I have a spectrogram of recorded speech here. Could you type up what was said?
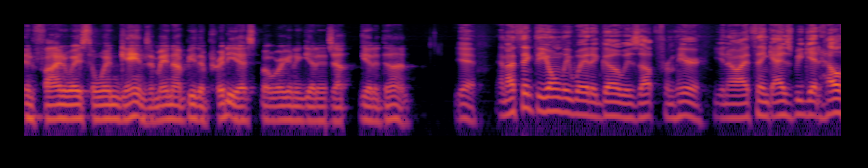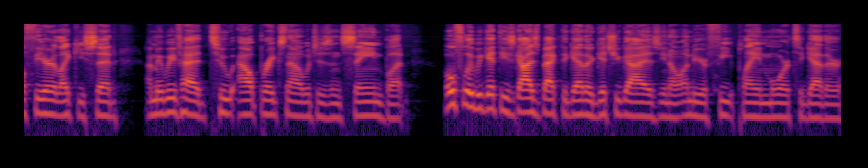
and find ways to win games. It may not be the prettiest, but we're going to get it get it done. Yeah, and I think the only way to go is up from here. You know, I think as we get healthier, like you said, I mean, we've had two outbreaks now, which is insane, but hopefully we get these guys back together, get you guys, you know, under your feet playing more together.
